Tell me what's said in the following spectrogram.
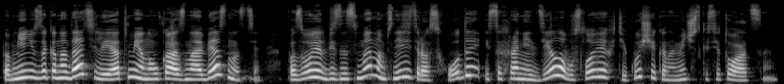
По мнению законодателей, отмена указанной обязанности позволит бизнесменам снизить расходы и сохранить дело в условиях текущей экономической ситуации.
